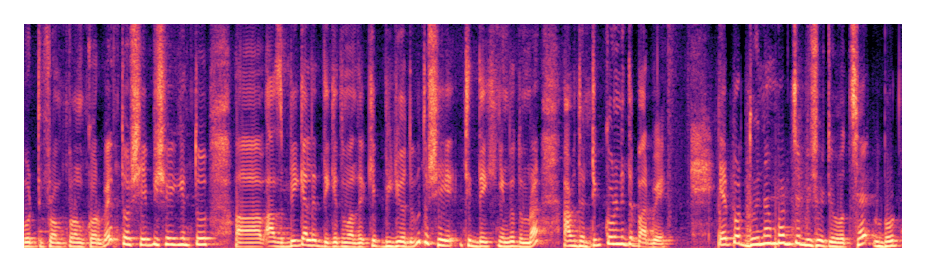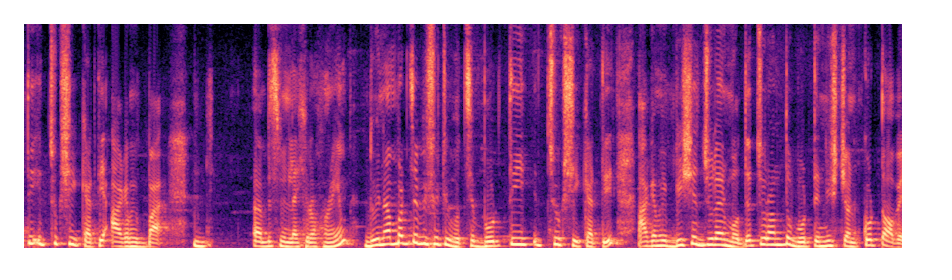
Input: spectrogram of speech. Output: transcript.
ভর্তি ফর্ম পূরণ করবে। তো সেই বিষয়ে কিন্তু আজ বিকালের দিকে তোমাদেরকে ভিডিও দেবো, তো সেটি দেখে কিন্তু তোমরা আবেদনটি করে নিতে পারবে। এরপর দুই নম্বর যে বিষয়টি হচ্ছে, ভর্তি ইচ্ছুক শিক্ষার্থী আগামী বা বিসমিল্লাহ রহমান দুই নম্বর যে বিষয়টি হচ্ছে ভর্তি ইচ্ছুক শিক্ষার্থীর আগামী বিশে জুলাইয়ের মধ্যে চূড়ান্ত ভর্তি নিশ্চয়ন করতে হবে।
